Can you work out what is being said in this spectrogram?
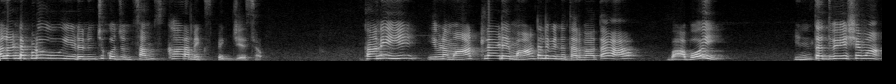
అలాంటప్పుడు ఈవిడ నుంచి కొంచెం సంస్కారం ఎక్స్పెక్ట్ చేశాం. కానీ ఈవిడ మాట్లాడే మాటలు విన్న తర్వాత బాబోయ్ ఇంత ద్వేషమా?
